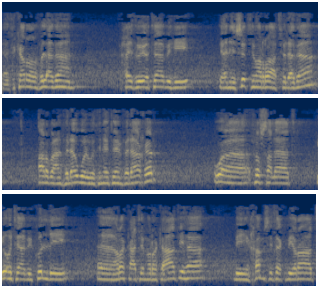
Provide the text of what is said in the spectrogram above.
يتكرر في الأذان حيث يؤتى به يعني ست مرات في الأذان أربعا في الأول واثنتين في الآخر وفي الصلاة يؤتى بكل آه، ركعة من ركعاتها بخمس تكبيرات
